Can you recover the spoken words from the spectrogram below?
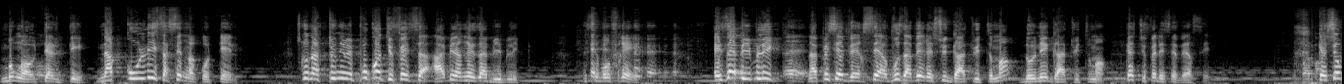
mbongo ya hôtel te na coulisse asengaka hôtel sikoyo natuni mais pourquoi tu fais ça? Abi na ngai eza biblique. C'est mon frère. Et c'est biblique. N'a pas ces versets, vous avez reçu gratuitement, donné gratuitement. Qu'est-ce que tu fais de ces versets? Question.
